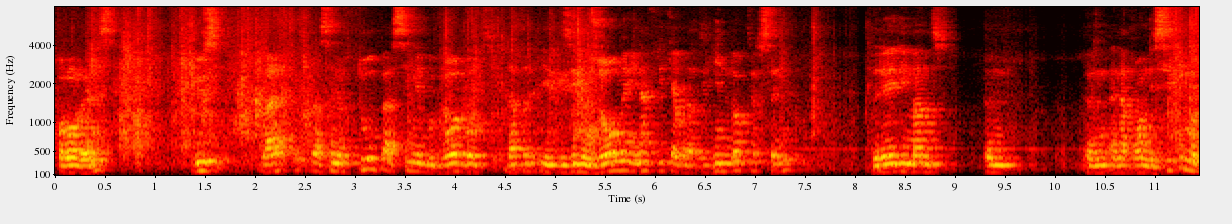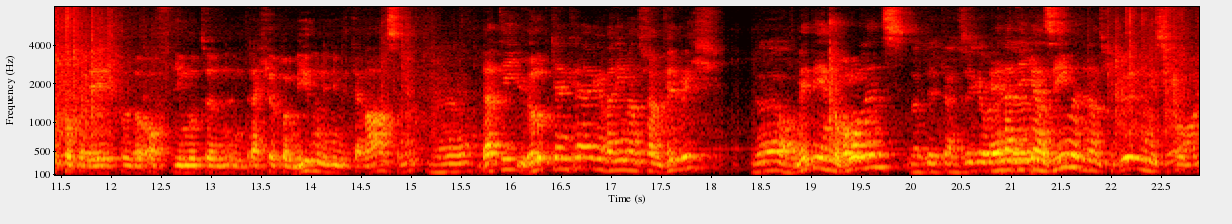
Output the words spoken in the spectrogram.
HoloLens. Dus dat zijn er toepassingen bijvoorbeeld dat er ergens in een zone in Afrika waar er geen dokters zijn, er is iemand een, een, een appendicitis moet geopereerd worden of die moet een, een tracheotomie doen in die kanaal, Ja, dat die hulp kan krijgen van iemand van ver weg ja, ja. met die HoloLens Dat je kan zeggen wat en dat je- die kan zien wat er aan het gebeuren is gewoon.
